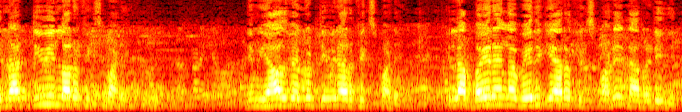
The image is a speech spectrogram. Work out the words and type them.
ಇಲ್ಲ ಟಿವಿ ಇಲ್ಲಾರು ಫಿಕ್ಸ್ ಮಾಡಿ. ನಿಮ್ಗೆ ಯಾವ್ದು ಬೇಕು ಟಿವಿಲಾರು ಫಿಕ್ಸ್ ಮಾಡಿ. ಇಲ್ಲ, ಬಹಿರಂಗ ವೇದಿಕೆ ಯಾರು ಫಿಕ್ಸ್ ಮಾಡಿ, ನಾನು ರೆಡಿ ಇದ್ದೀನಿ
